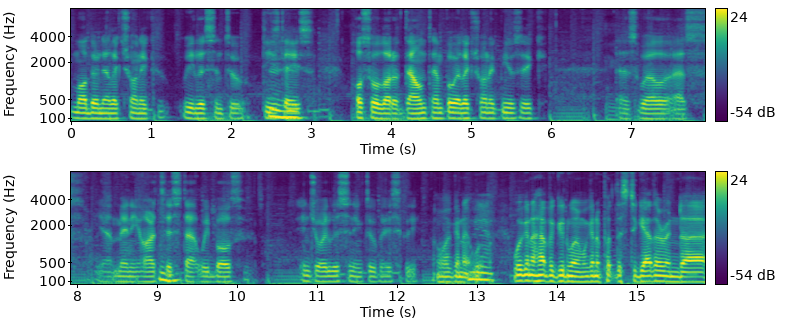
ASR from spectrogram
modern electronic we listen to these Mhm. days. Also a lot of down tempo electronic music as well as yeah many artists Mhm. that we both enjoy listening to basically. We're gonna we're, Yeah. we're gonna have a good one. We're gonna put this together, and uh,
